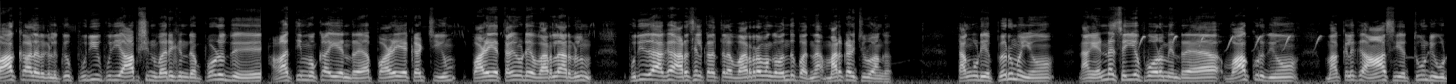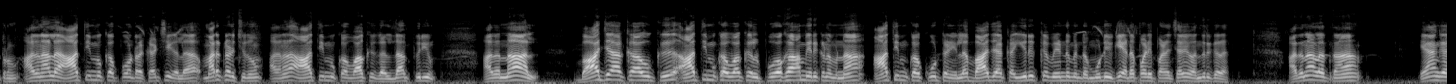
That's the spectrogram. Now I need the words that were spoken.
வாக்காளர்களுக்கு புதிய புதிய ஆப்ஷன் வருகின்ற பொழுது அதிமுக என்ற பழைய கட்சியும் பழைய தலைவருடைய வரலாறுகளும் புதிதாக அரசியல் களத்தில் வர்றவங்க வந்து பார்த்தீங்கன்னா மறக்கடிச்சிடுவாங்க தங்களுடைய பெருமையும் நாங்கள் என்ன செய்ய போகிறோம் என்ற வாக்குறுதியும் மக்களுக்கு ஆசையை தூண்டி விட்டுரும். அதனால் அதிமுக போன்ற கட்சிகளை மறக்கடிச்சிடும் அதனால் அதிமுக வாக்குகள் தான் பிரியும். அதனால் பாஜகவுக்கு அதிமுக வாக்குகள் போகாமல் இருக்கணும்னா அதிமுக கூட்டணியில் பாஜக இருக்க வேண்டும் என்ற முடிவுக்கு எடப்பாடி பழனிசாமி வந்திருக்கிறார். அதனால தான் ஏங்க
